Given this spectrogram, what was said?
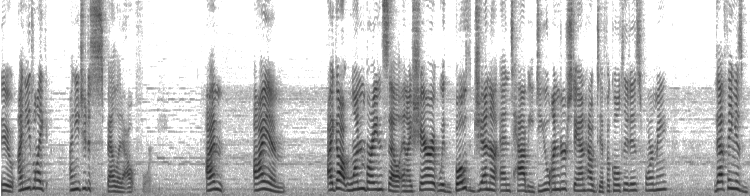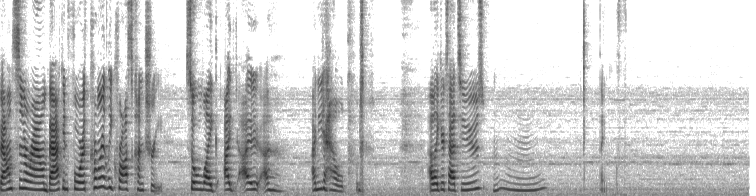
do. I need like I need you to spell it out for me. I'm I am I got one brain cell and I share it with both Jenna and Tabby. Do you understand how difficult it is for me? That thing is bouncing around back and forth, currently cross country. So like I I uh, I need help. I like your tattoos. Mm.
